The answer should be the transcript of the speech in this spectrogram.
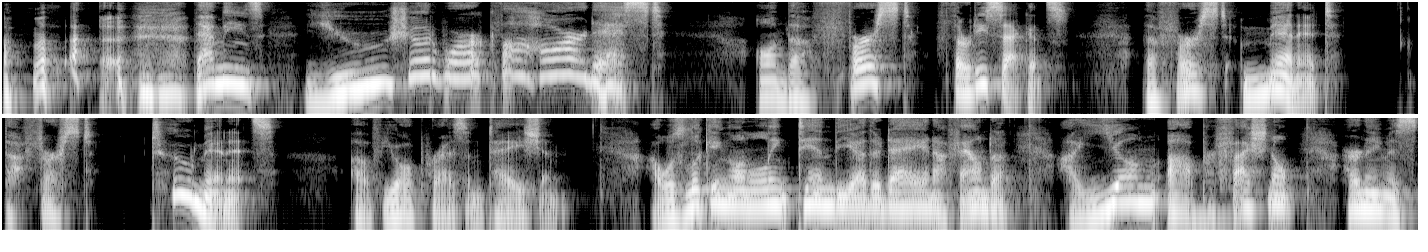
that means you should work the hardest on the first 30 seconds the first minute, the first two minutes of your presentation. I was looking on LinkedIn the other day and I found a, a young uh, professional. Her name is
